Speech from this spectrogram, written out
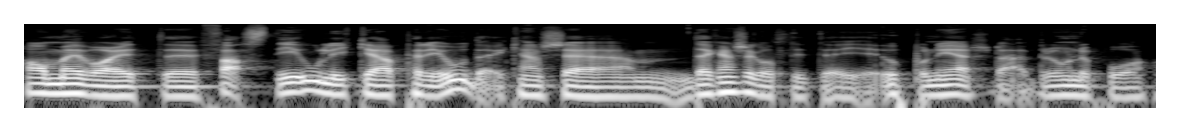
har man ju varit eh, fast i olika perioder. Kanske, mm, det har kanske gått lite upp och ner sådär beroende på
